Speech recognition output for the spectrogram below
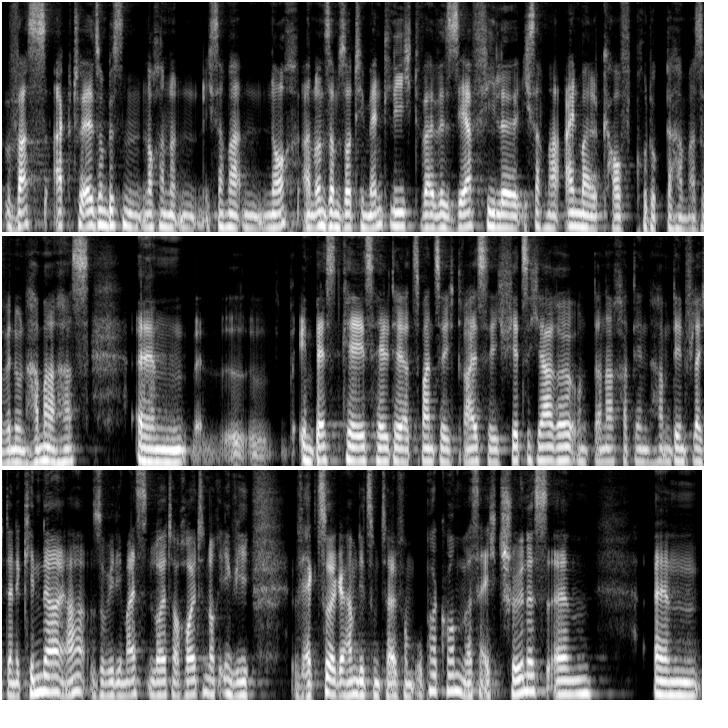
was aktuell so ein bisschen noch an, ich sag mal, noch an unserem Sortiment liegt, weil wir sehr viele, ich sag mal, Einmalkaufprodukte haben. Also wenn du einen Hammer hast, Ähm, äh, Im Best Case hält er 20, 30, 40 Jahre und danach hat den, haben den vielleicht deine Kinder, ja, so wie die meisten Leute auch heute noch irgendwie Werkzeuge haben, die zum Teil vom Opa kommen, was ja echt schön ist. Ähm, ähm,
